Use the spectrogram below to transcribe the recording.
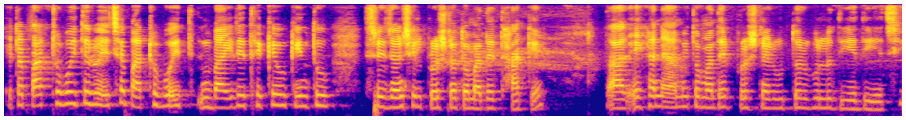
এটা পাঠ্য বইতে রয়েছে, পাঠ্য বই বাইরে থেকেও কিন্তু সৃজনশীল প্রশ্ন তোমাদের থাকে। আর এখানে আমি তোমাদের প্রশ্নের উত্তরগুলো দিয়ে দিয়েছি।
